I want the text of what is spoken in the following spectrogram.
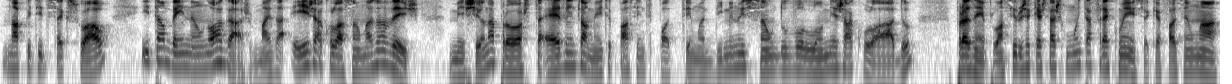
no apetite sexual e também não no orgasmo. Mas a ejaculação, mais uma vez, mexeu na próstata, eventualmente o paciente pode ter uma diminuição do volume ejaculado, por exemplo, uma cirurgia que a gente faz com muita frequência, que é fazer uma,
